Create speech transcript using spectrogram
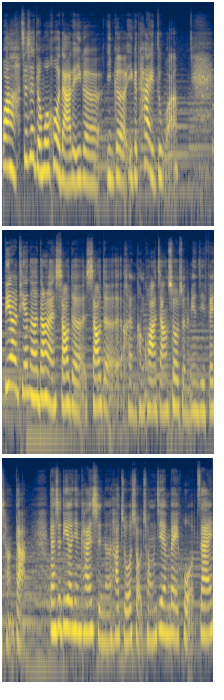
哇，这是多么豁达的一个一个一个态度啊！第二天呢，当然烧的烧的很很夸张，受损的面积非常大。但是第二天开始呢，他着手重建被火灾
